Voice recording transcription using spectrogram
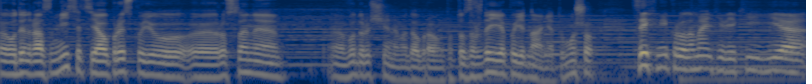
е, один раз в місяць. Я оприскую е, рослини е, водорозчинними добривами. Тобто завжди є поєднання. Тому що цих мікроелементів, які є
